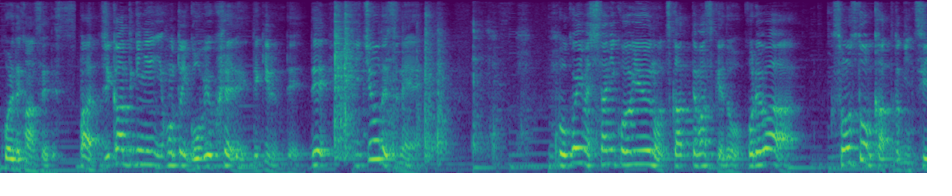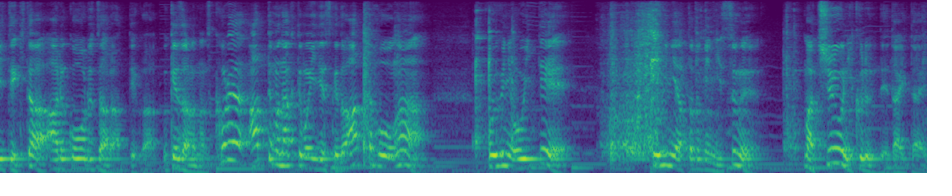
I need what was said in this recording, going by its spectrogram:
これで完成です。まあ時間的に本当に5秒くらいでできるんで。で一応ですね僕は今下にこういうのを使ってますけどこれはそのストーブ買った時についてきたアルコール皿っていうか受け皿なんです。これはあってもなくてもいいですけどあった方がこういうふうに置いてこういうふうにやった時にすぐまあ中央に来るんで大体。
